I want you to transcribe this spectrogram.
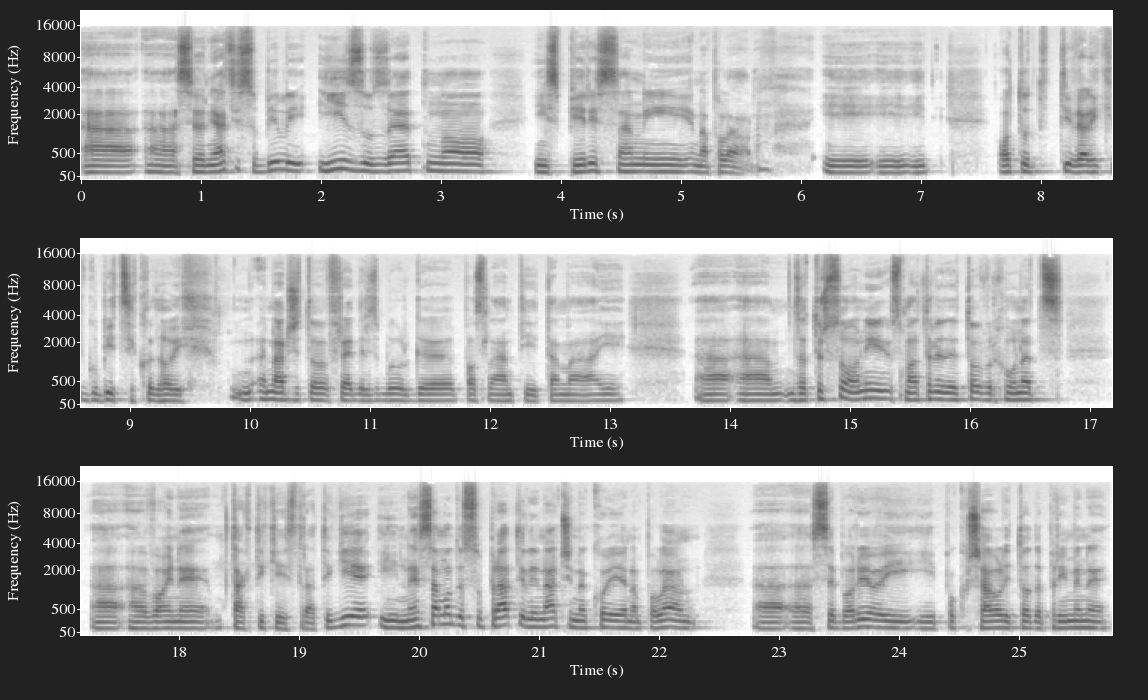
A, a, severnjaci su bili izuzetno inspirisani Napoleonom. I, i, i otud ti veliki gubici kod ovih, naročito Fredericksburg, posle Antitama i a, a, zato što su oni smatrali da je to vrhunac a, a, vojne taktike i strategije i ne samo da su pratili način na koji je Napoleon a, a, se borio i, i pokušavali to da primene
